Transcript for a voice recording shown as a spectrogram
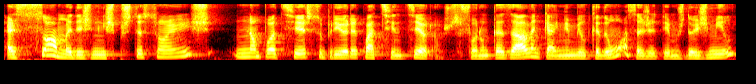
a soma das minhas prestações não pode ser superior a 400 euros. Se for um casal em que ganha 1000 cada um, ou seja, temos 2000,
